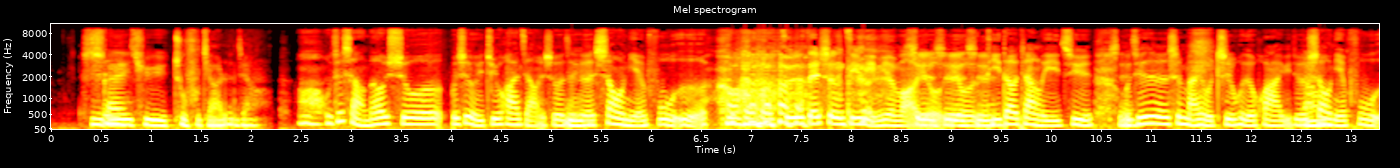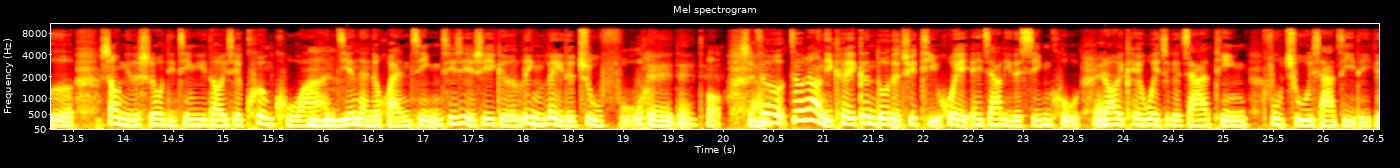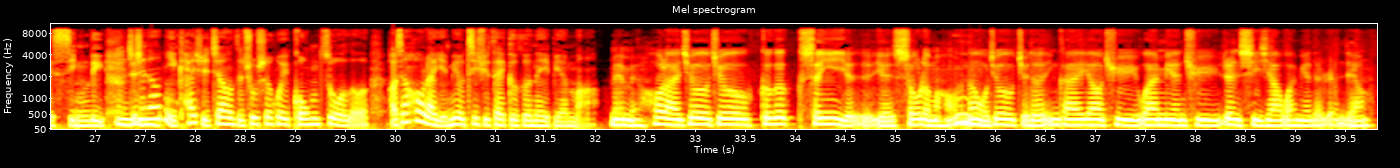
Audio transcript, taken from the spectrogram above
应该去祝福家人这样。哦，我就想到说，不是有一句话讲说这个嗯少年负恶，就是在圣经里面嘛，有有提到这样的一句，我觉得是蛮有智慧的话语，就是嗯少年负恶。少年的时候，你经历到一些困苦啊，嗯很艰难的环境，其实也是一个另类的祝福。对对对，哦啊，就就让你可以更多的去体会，哎，家里的辛苦，然后也可以为这个家庭付出一下自己的一个心力。嗯只是当你开始这样子出社会工作了，好像后来也没有继续在哥哥那边嘛。没有没没有，后来就就哥哥生意也也收了嘛哈，嗯。那我就觉得应该要去外面去认识一下外面的人这样，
